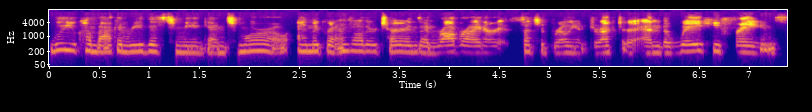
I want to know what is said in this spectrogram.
will you come back and read this to me again tomorrow? And the grandfather turns, and Rob Reiner is such a brilliant director. And the way he frames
